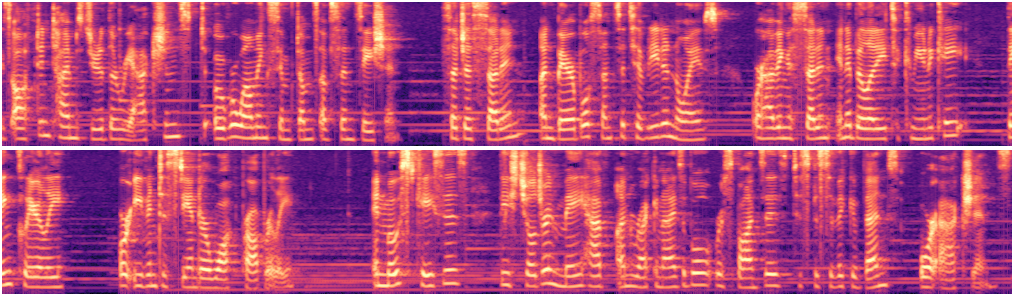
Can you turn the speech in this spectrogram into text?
is oftentimes due to the reactions to overwhelming symptoms of sensation, such as sudden, unbearable sensitivity to noise, or having a sudden inability to communicate, think clearly, or even to stand or walk properly. In most cases, these children may have unrecognizable responses to specific events or actions.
